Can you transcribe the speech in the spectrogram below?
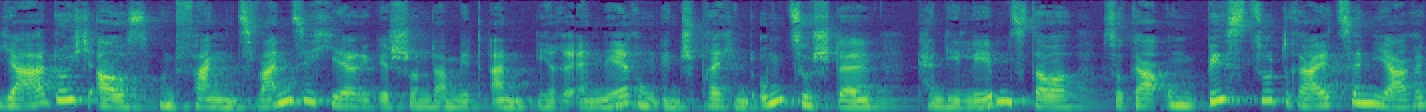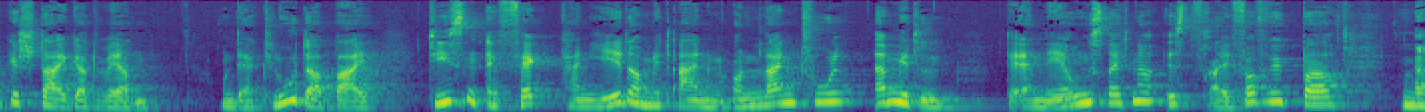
Ja, durchaus. Und fangen 20-Jährige schon damit an, ihre Ernährung entsprechend umzustellen, kann die Lebensdauer sogar um bis zu 13 Jahre gesteigert werden. Und der Clou dabei, diesen Effekt kann jeder mit einem Online-Tool ermitteln. Der Ernährungsrechner ist frei verfügbar. Na,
